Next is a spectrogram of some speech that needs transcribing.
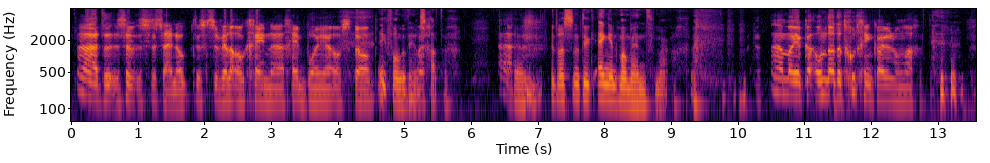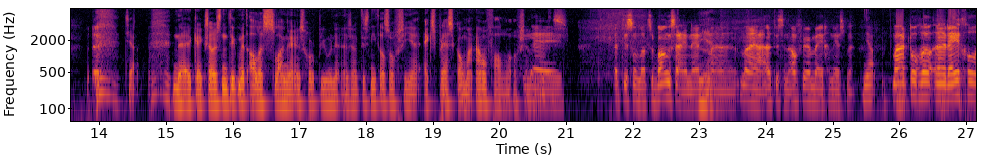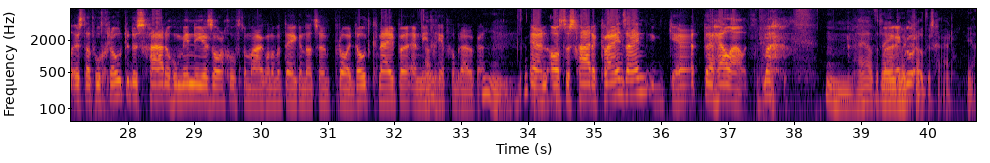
Ja, het- ze, ze zijn ook, dus ze willen ook geen, eh, geen boyen of zo. ik vond het heel schattig. Ja. Ehm, het was natuurlijk eng in het moment, maar Ja, maar je kan, omdat het goed ging, kan je erom lachen. tja. Nee, kijk, zo is het natuurlijk met alle slangen en schorpioenen en zo. Het is niet alsof ze je expres komen aanvallen of zo. Nee. Het is- Het is omdat ze bang zijn. En Ja. eh, nou ja, het is een afweermechanisme. ja, Maar toch wel een regel is dat hoe groter de schade, hoe minder je zorgen hoeft te maken. Want dat betekent dat ze een prooi doodknijpen en niet Oh gif gebruiken. Hmm. En als de schade klein zijn, get the hell out. Maar, Hmm, hij had redelijk grote schade. Ja.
